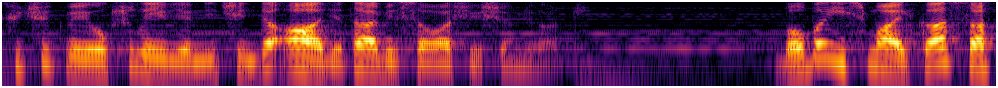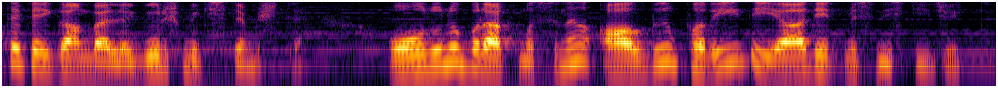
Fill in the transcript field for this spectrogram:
Küçük ve yoksul evlerin içinde adeta bir savaş yaşanıyordu. Baba İsmail K. sahte peygamberle görüşmek istemişti. Oğlunu bırakmasını, aldığı parayı da iade etmesini isteyecekti.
